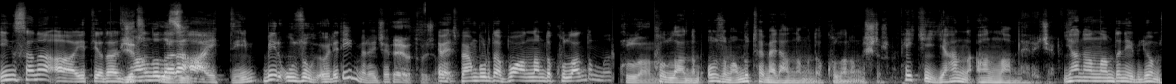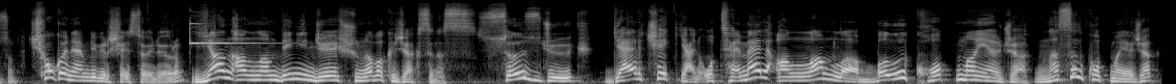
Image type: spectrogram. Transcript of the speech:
insana ait ya da Bir canlılara uzuv. ait diyeyim. Bir uzuv öyle değil mi Recep? Evet hocam. Evet ben burada bu anlamda kullandım mı? Kullandım. Kullandım. O zaman bu temel anlamında kullanılmıştır. Peki yan anlam ne Recep? Yan anlamda ne biliyor musun? Çok önemli bir şey söylüyorum. Yan anlam denince şuna bakacaksınız. Sözcük gerçek yani o temel anlamla bağı kopmayacak. Nasıl kopmayacak?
